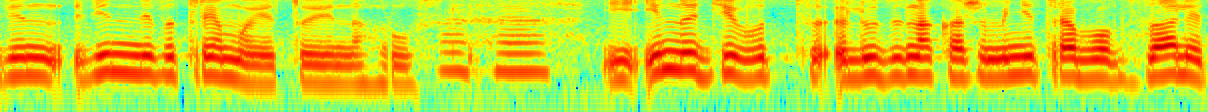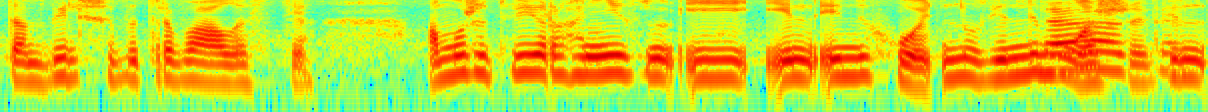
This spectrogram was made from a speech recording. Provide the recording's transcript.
він, він не витримує тої нагрузки. І іноді от людина каже, мені треба в залі там більше витривалості. А може твій організм і, і, і не хоче, ну він не Так, може. так. Він,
